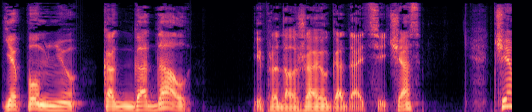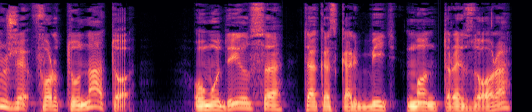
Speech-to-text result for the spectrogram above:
Я помню, как гадал и продолжаю гадать сейчас, чем же Фортунато умудрился так оскорбить Монтрезора,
